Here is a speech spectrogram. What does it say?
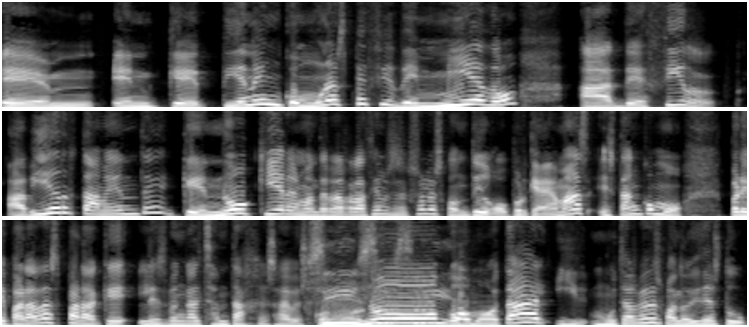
Em, en que tienen como una especie de miedo a decir abiertamente que no quieren mantener relaciones sexuales contigo, porque además están como preparadas para que les venga el chantaje, ¿sabes? Como no, como tal, y muchas veces cuando dices tú,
